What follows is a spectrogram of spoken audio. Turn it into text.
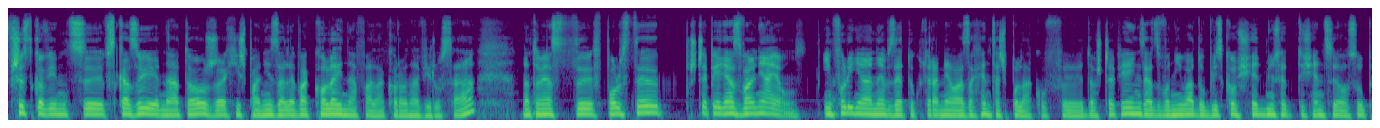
Wszystko więc y, wskazuje na to, że Hiszpanię zalewa kolejna fala koronawirusa. Natomiast y, w Polsce szczepienia zwalniają. Infolinia NFZ-u, która miała zachęcać Polaków y, do szczepień, zadzwoniła do blisko 700 tysięcy osób.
